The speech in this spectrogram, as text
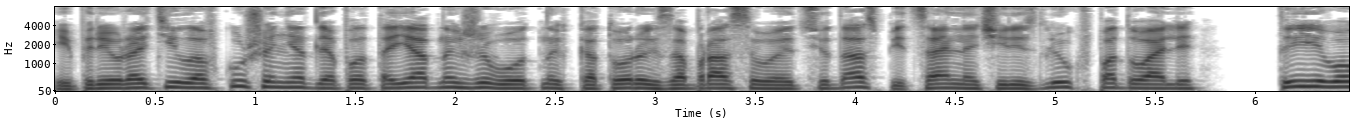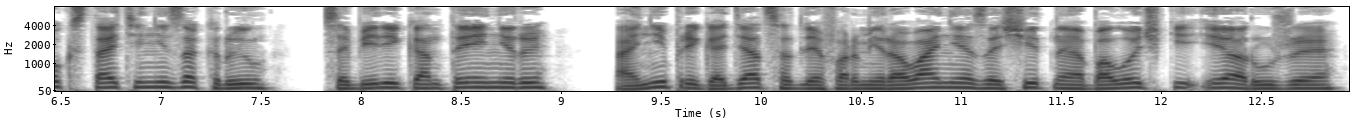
и превратила в кушанье для плотоядных животных, которых забрасывают сюда специально через люк в подвале. Ты его, кстати, не закрыл. Собери контейнеры, они пригодятся для формирования защитной оболочки и оружия.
